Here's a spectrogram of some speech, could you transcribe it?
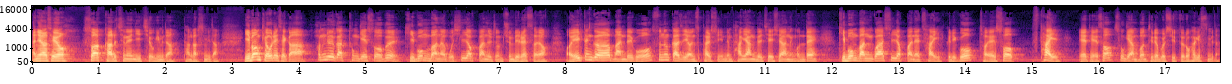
안녕하세요. 수학 가르치는 이치옥입니다. 반갑습니다. 이번 겨울에 제가 확률과 통계 수업을 기본반하고 실력반을 좀 준비를 했어요. 어, 1등급 만들고 수능까지 연습할 수 있는 방향들 제시하는 건데 기본반과 실력반의 차이 그리고 저의 수업 스타일에 대해서 소개 한번 드려볼 수 있도록 하겠습니다.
